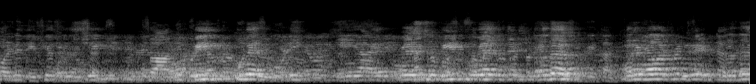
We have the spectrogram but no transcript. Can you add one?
called as ACS solutions so आम्ही Being robotics twelve. Coding AI Request to be twelve. Brother, अरे वा, brother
